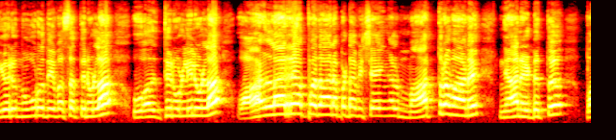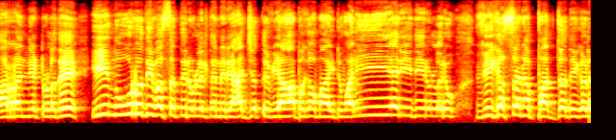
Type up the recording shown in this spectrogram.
ഈ ഒരു നൂറ് ദിവസത്തിനുള്ള ത്തിനുള്ളിലുള്ള വളരെ പ്രധാനപ്പെട്ട വിഷയങ്ങൾ മാത്രമാണ് ഞാൻ എടുത്ത് പറഞ്ഞിട്ടുള്ളത് ഈ നൂറ് ദിവസത്തിനുള്ളിൽ തന്നെ രാജ്യത്ത് വ്യാപകമായിട്ട് വലിയ രീതിയിലുള്ളൊരു വികസന പദ്ധതികൾ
